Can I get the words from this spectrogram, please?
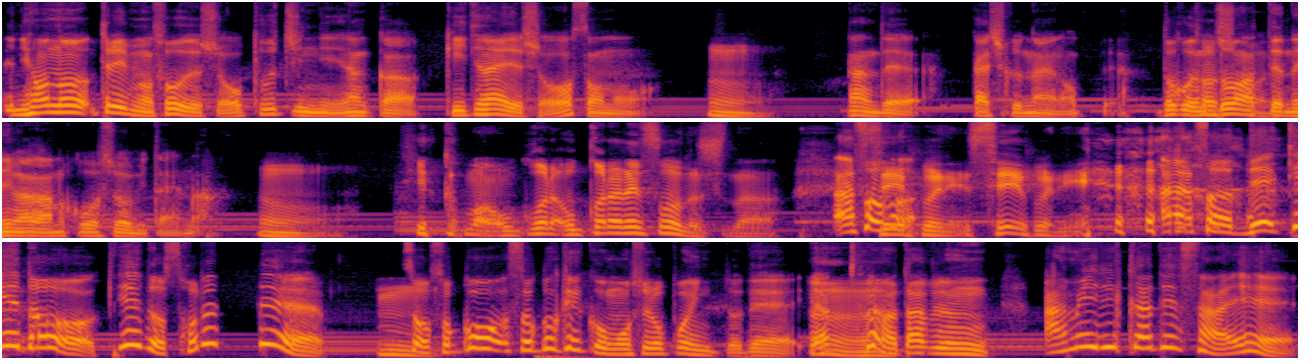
で日本のテレビもそうでしょ？プーチンになんか聞いてないでしょ？その、うん。なんで返してくんないのって。どこ、どうなってんの？今あの交渉みたいな。うん。いや、まあ怒ら、怒られそうだしな。あ、そう政。府に、政府に。あ、そう。で、けど、けど、それって、うんそう、そこ、そこ結構面白いポイントで、やったのは多分、アメリカでさえ、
